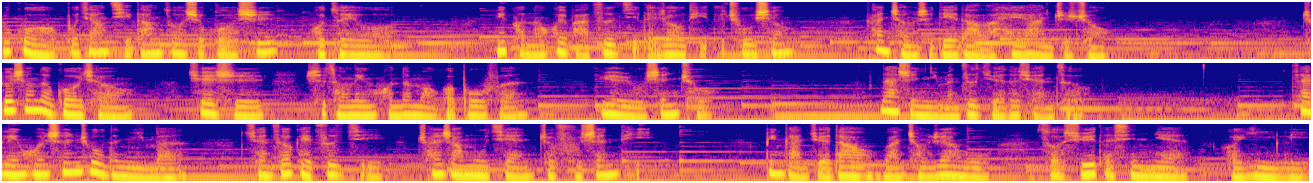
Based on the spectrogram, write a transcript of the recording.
如果不将其当作是过失或罪恶，你可能会把自己的肉体的出生看成是跌到了黑暗之中。出生的过程确实是从灵魂的某个部分跃入深处，那是你们自觉的选择。在灵魂深处的你们，选择给自己穿上目前这副身体，并感觉到完成任务所需的信念和毅力。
